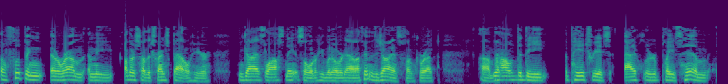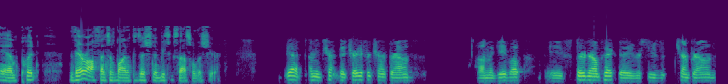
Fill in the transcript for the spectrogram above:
I'm flipping it around on the other side of the trench battle here. You guys lost Nate Solder. He went over down. I think the Giants, if I'm correct. Um, How did the, the Patriots adequately replace him and put their offensive line in position to be successful this year? Yeah, I mean, they traded for Trent Brown. Um, they gave up a third round pick. They received Trent Brown,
